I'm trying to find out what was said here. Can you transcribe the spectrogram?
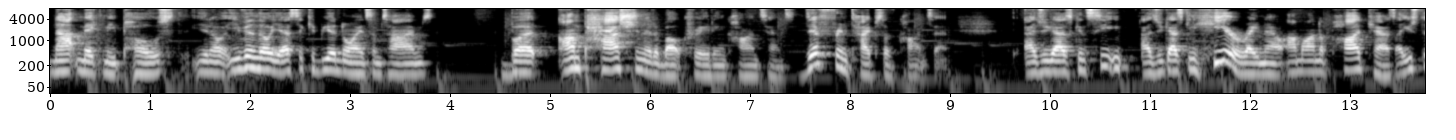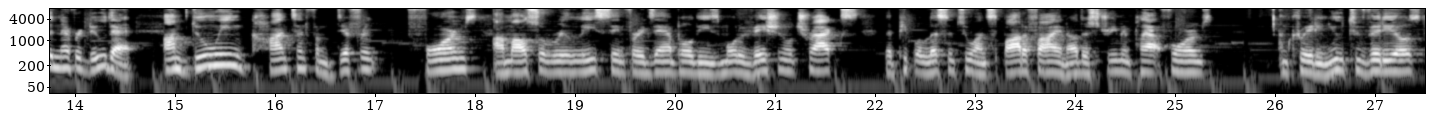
not make me post, you know, even though, yes, it could be annoying sometimes, but I'm passionate about creating content, different types of content. As you guys can see, as you guys can hear right now, I'm on a podcast. I used to never do that. I'm doing content from different forms. I'm also releasing, for example, these motivational tracks that people listen to on Spotify and other streaming platforms. I'm creating YouTube videos.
